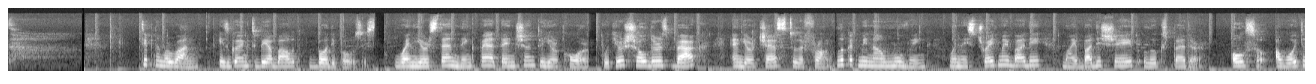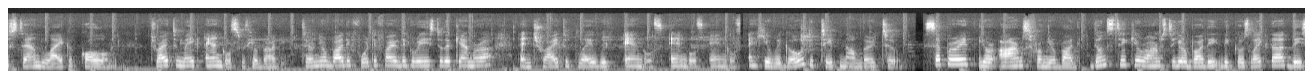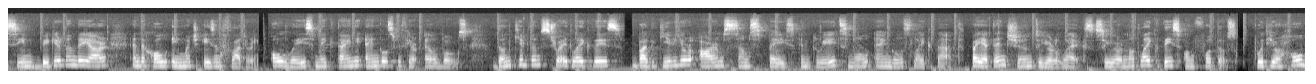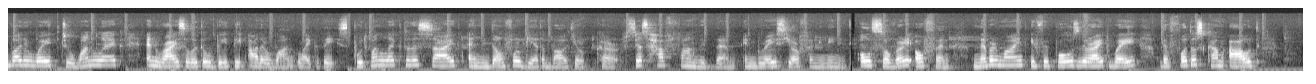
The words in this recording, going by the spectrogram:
Tip number one is going to be about body poses. When you're standing, pay attention to your core. Put your shoulders back and your chest to the front. Look at me now moving. When I straighten my body, my body shape looks better. Also, avoid to stand like a column. Try to make angles with your body. Turn your body 45 degrees to the camera and try to play with angles, angles, angles. And here we go to tip number 2. Separate your arms from your body. Don't stick your arms to your body because like that they seem bigger than they are and the whole image isn't flattering. Always make tiny angles with your elbows. Don't keep them straight like this, but give your arms some space and create small angles like that. Pay attention to your legs, so you're not like this on photos. Put your whole body weight to one leg and rise a little bit the other one, like this. Put one leg to the side and don't forget about your curves. Just have fun with them, embrace your femininity. Also, very often, never mind if we pose the right way, the photos come out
